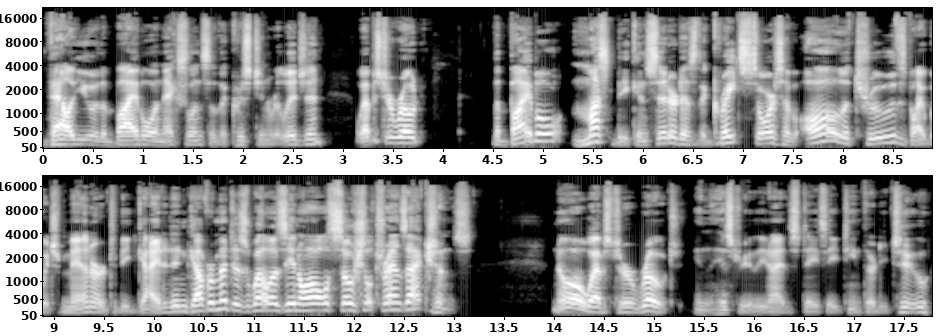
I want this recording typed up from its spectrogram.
Value of the Bible and Excellence of the Christian Religion, Webster wrote, The Bible must be considered as the great source of all the truths by which men are to be guided in government as well as in all social transactions. Noah Webster wrote in the History of the United States, 1832,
